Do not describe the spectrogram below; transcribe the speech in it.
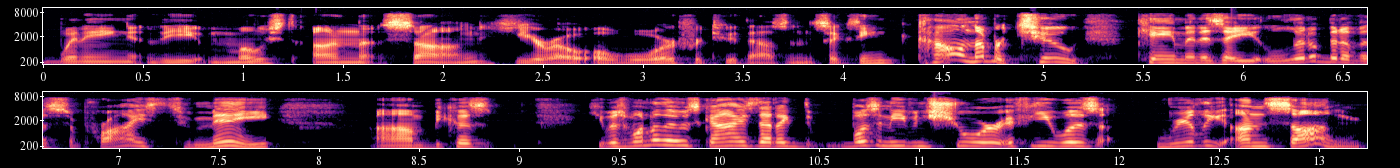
winning the most unsung hero award for 2016. Column number two came in as a little bit of a surprise to me um, because he was one of those guys that I wasn't even sure if he was really unsung.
